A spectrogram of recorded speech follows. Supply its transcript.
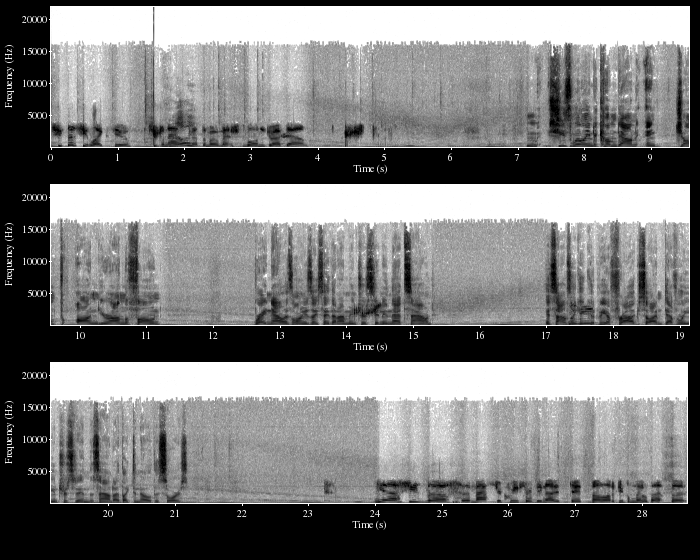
She said she likes you. She's an Really? Aspen at the moment. She's willing to drive down. She's willing to come down and jump on you're on the phone right now as long as I say that I'm interested in that sound. It sounds like it mm-hmm. could be a frog, so I'm definitely interested in the sound. I'd like to know the source. Yeah, she's the, the master queefer of the United States. Not a lot of people know that, but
